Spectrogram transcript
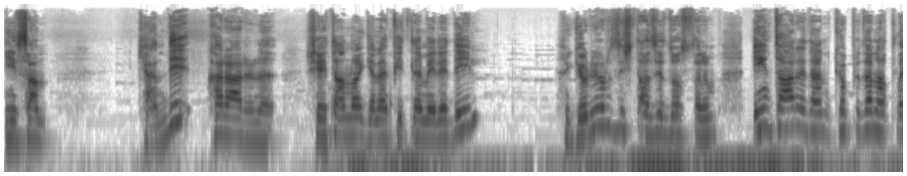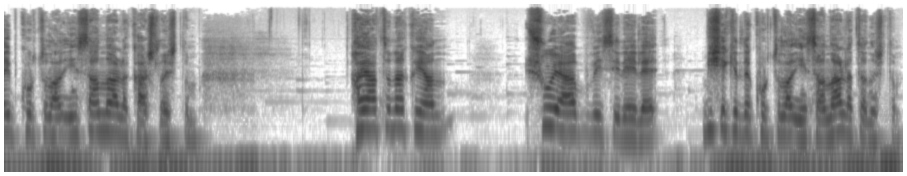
insan kendi kararını şeytandan gelen fitlemeyle değil, görüyoruz işte aziz dostlarım, intihar eden, köprüden atlayıp kurtulan insanlarla karşılaştım hayatına kıyan şu ya bu vesileyle bir şekilde kurtulan insanlarla tanıştım.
